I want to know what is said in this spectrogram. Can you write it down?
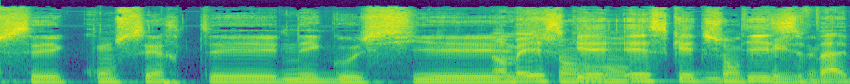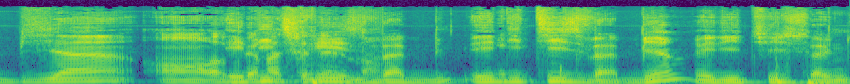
c'est concerté, négocié. Non, mais est-ce qu'Editis crise. va bien en Editis opérationnellement va, Editis va bien. Editis a, une,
